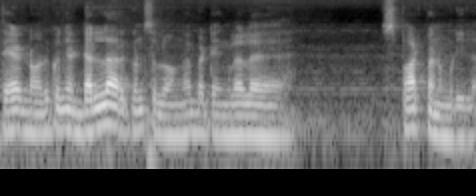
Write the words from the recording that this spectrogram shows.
தேடணும். அது கொஞ்சம் டல்லாக இருக்குன்னு சொல்லுவாங்க பட் எங்களால் ஸ்பாட் பண்ண முடியல.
